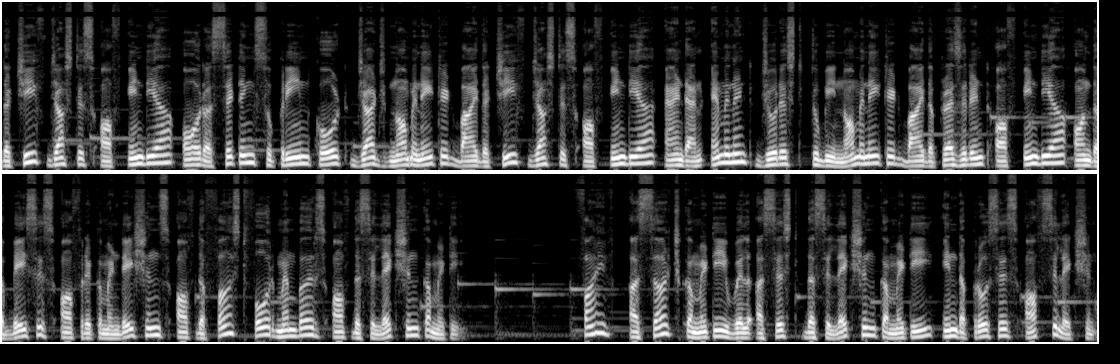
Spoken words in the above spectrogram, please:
the Chief Justice of India or a sitting Supreme Court judge nominated by the Chief Justice of India and an eminent jurist to be nominated by the President of India on the basis of recommendations of the first four members of the selection committee. 5. A search committee will assist the selection committee in the process of selection.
